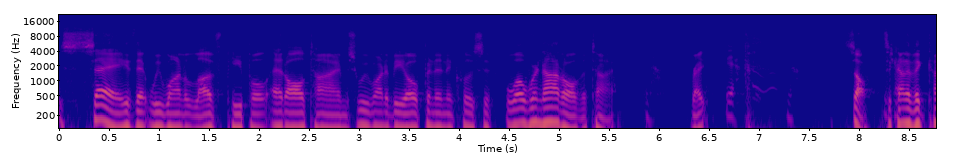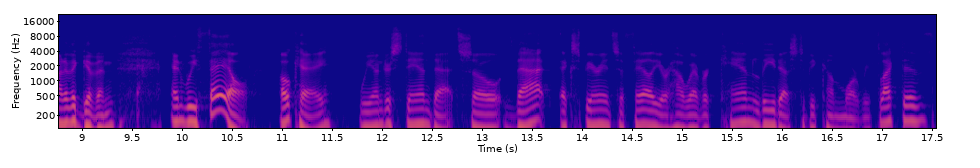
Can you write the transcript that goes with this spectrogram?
say that we want to love people at all times, we want to be open and inclusive. Well, we're not all the time, right? Yeah. No. So it's kind of a kind of a given, and we fail. Okay, we understand that. So that experience of failure, however, can lead us to become more reflective.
